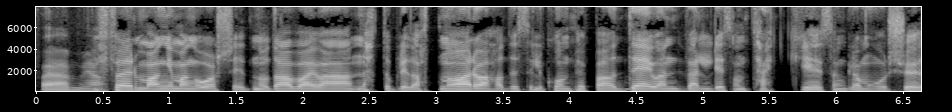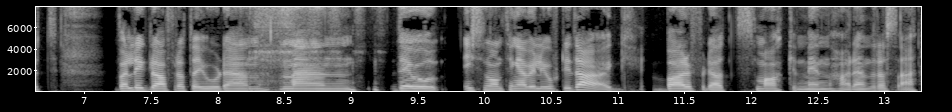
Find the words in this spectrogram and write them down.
FHM, ja. For mange mange år siden, og da var jo jeg nettopp blitt 18 år og jeg hadde silikonpupper. og Det er jo en veldig sånn tacky sånn glamourshoot. Veldig glad for at jeg gjorde den, men det er jo ikke noe jeg ville gjort i dag. Bare fordi at smaken min har endra seg.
